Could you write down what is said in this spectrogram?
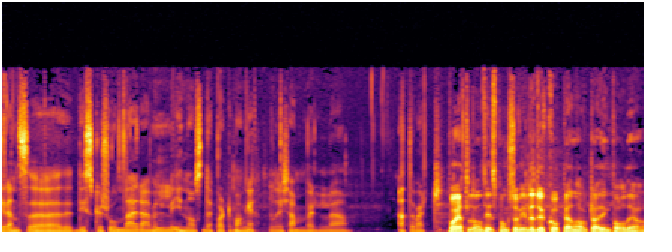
grensediskusjonen der er vel inne hos departementet. Så det kommer vel eh, etter hvert. På et eller annet tidspunkt så vil det dukke opp en avklaring på det. Ja.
